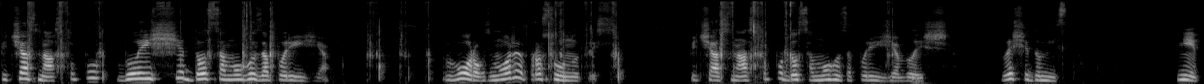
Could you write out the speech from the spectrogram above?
під час наступу ближче до самого Запоріжжя. Ворог зможе просунутись під час наступу до самого Запоріжжя ближче. Ближче до міста. Ні,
